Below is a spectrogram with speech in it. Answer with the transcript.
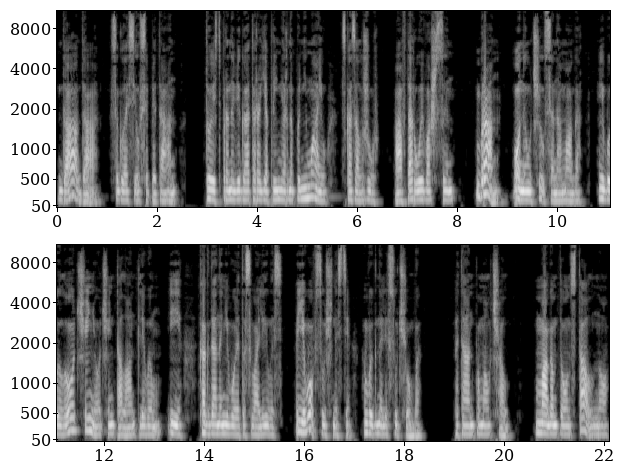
«Да, да», — согласился Петаан. «То есть про навигатора я примерно понимаю», — сказал Жур. «А второй ваш сын?» «Бран. Он и учился на мага. И был очень-очень талантливым. И, когда на него это свалилось, его, в сущности, выгнали с учебы». Петаан помолчал. «Магом-то он стал, но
